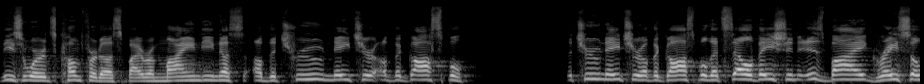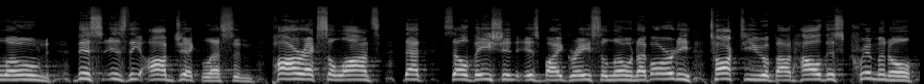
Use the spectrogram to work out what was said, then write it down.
these words comfort us by reminding us of the true nature of the gospel. The true nature of the gospel that salvation is by grace alone. This is the object lesson, par excellence, that salvation is by grace alone. I've already talked to you about how this criminal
